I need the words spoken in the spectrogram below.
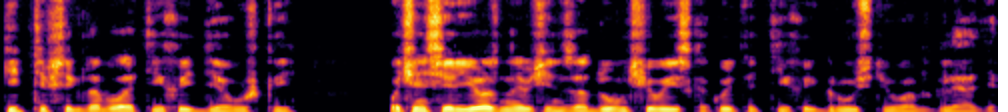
Китти всегда была тихой девушкой, очень серьезной, очень задумчивой и с какой-то тихой грустью во взгляде.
